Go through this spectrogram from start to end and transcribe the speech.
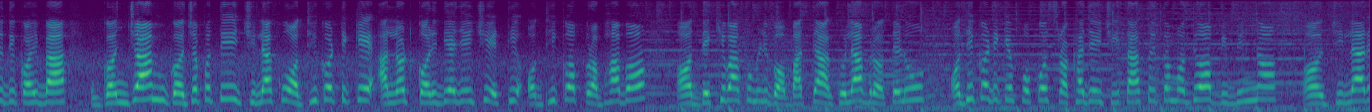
যদি কহা গঞ্জাম গজপতি জেলাকু অধিক টিকে আলর্ট করে দিয়া যাই এটি অধিক প্রভাব দেখা মিলব বাত্যা গোলাপর তেণু অধিক টিকে ফোকস রখা যাই তা সহিত বিভিন্ন জেলার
